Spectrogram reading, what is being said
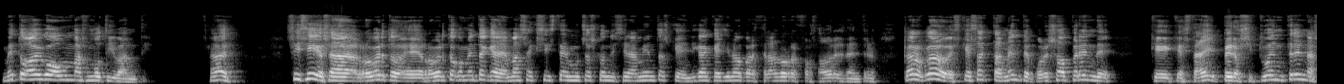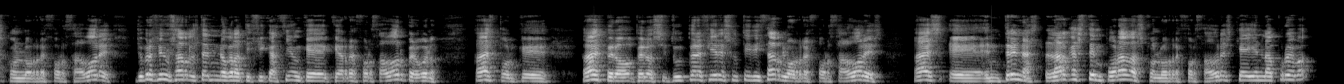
Meto algo aún más motivante. Sí, sí, o sea, Roberto, eh, Roberto comenta que además existen muchos condicionamientos que indican que allí no aparecerán los reforzadores de entreno. Claro, claro, es que exactamente, por eso aprende que, está ahí. Pero si tú entrenas con los reforzadores, yo prefiero usar el término gratificación que, reforzador, pero bueno, ¿sabes? Porque, ¿sabes? Pero, pero si tú prefieres utilizar los reforzadores, ¿sabes? Eh, entrenas largas temporadas con los reforzadores que hay en la prueba,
